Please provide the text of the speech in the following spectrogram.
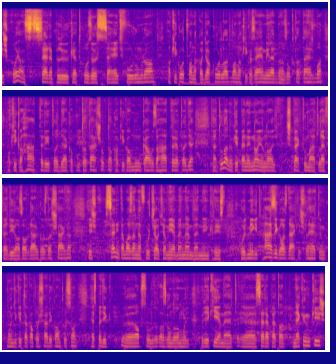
és olyan szereplőket hoz össze egy fórumra, akik ott vannak a gyakorlatban, akik az elméletben, az oktatásban, akik a hátterét adják a kutatásoknak, akik a munkához a hátteret adják. Tehát tulajdonképpen egy nagyon nagy spektrumát lefedi az agrárgazdaságnak, és szerintem az lenne furcsa, hogyha mi ebben nem vennénk részt, hogy még itt házigazdák is lehetünk, mondjuk itt a Kaposvári kampuszon, ez pedig abszolút azt gondolom, hogy, hogy egy kiemelt szerepet ad nekünk is,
